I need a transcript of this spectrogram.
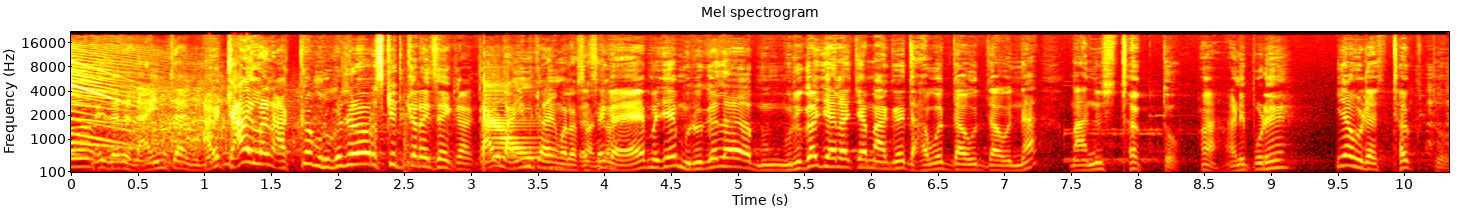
नाही, जरा लाईन चांगली. अरे काय लाईन अख्खं मृगजळावर स्किट करायचंय का? काय लाईन काय मला सांगा. काय म्हणजे मृगला मृगजलाच्या मागे धावत धावत जाऊन ना माणूस थकतो. हा आणि पुढे? एवढंच थकतो.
